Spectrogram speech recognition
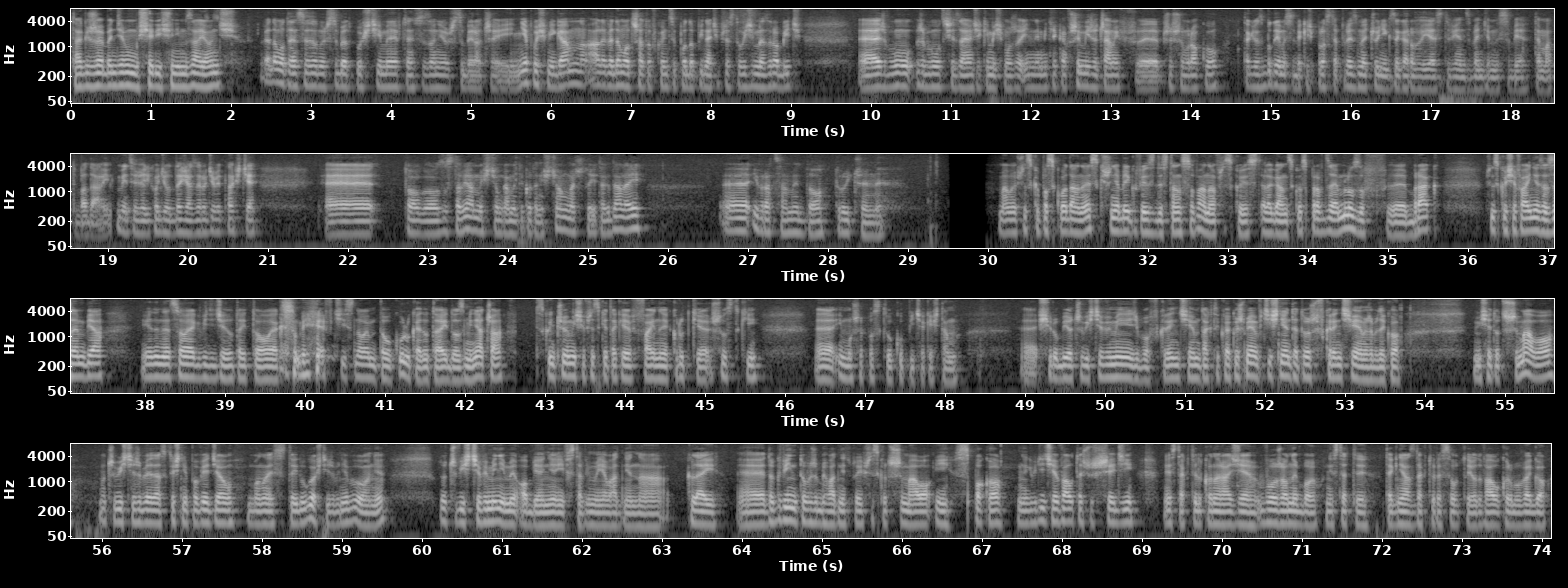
Także będziemy musieli się nim zająć. Wiadomo, ten sezon już sobie odpuścimy, w tym sezonie już sobie raczej nie pośmigam, no ale wiadomo, trzeba to w końcu podopinać i przez tą zimę zrobić, e, żeby, żeby móc się zająć jakimiś może innymi ciekawszymi rzeczami w e, przyszłym roku. Także zbudujemy sobie jakieś proste pryzmy, czujnik zegarowy jest, więc będziemy sobie tematy badali. Więc jeżeli chodzi o Dezia 019, e, to go zostawiamy, ściągamy tylko ten ściągacz tutaj i tak dalej i wracamy do trójczyny. Mamy wszystko poskładane, skrzynia biegów jest zdystansowana, wszystko jest elegancko. Sprawdzałem luzów, e, brak. Wszystko się fajnie zazębia. Jedyne co, jak widzicie tutaj, to jak sobie wcisnąłem tą kulkę tutaj do zmieniacza, skończyły mi się wszystkie takie fajne, krótkie szóstki e, i muszę po prostu kupić jakieś tam e, śruby oczywiście wymienić, bo wkręciłem tak tylko jak już miałem wciśnięte, to już wkręciłem, żeby tylko mi się to trzymało. Oczywiście, żeby teraz ktoś nie powiedział, bo ona jest tej długości, żeby nie było, nie? Oczywiście wymienimy obie, nie? I wstawimy je ładnie na klej e, do gwintów, żeby ładnie tutaj wszystko trzymało i spoko. Jak widzicie, wał też już siedzi. Jest tak tylko na razie włożony, bo niestety te gniazda, które są tutaj od wału korbowego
